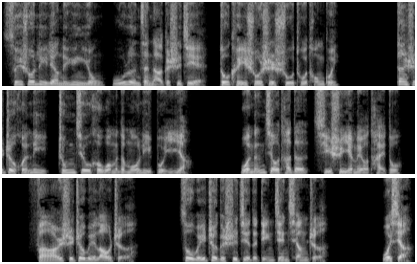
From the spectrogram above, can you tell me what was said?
虽说力量的运用，无论在哪个世界都可以说是殊途同归，但是这魂力终究和我们的魔力不一样。”我能教他的其实也没有太多，反而是这位老者，作为这个世界的顶尖强者，我想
